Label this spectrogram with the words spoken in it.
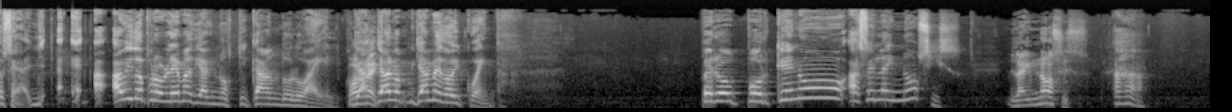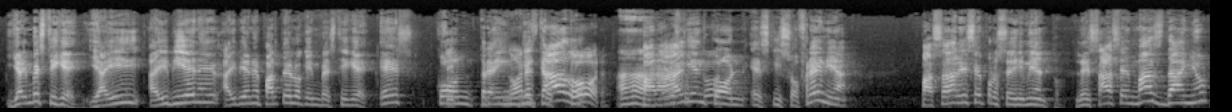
o sea, ya- eh, ha, ha habido problemas diagnosticándolo a él. Ya- Correcto. Ya, lo- ya me doy cuenta. Pero, ¿por qué no hacer la hipnosis? La hipnosis. Ajá. Ya investigué y ahí, ahí, viene, ahí viene parte de lo que investigué. Es contraindicado para No alguien doctor. con esquizofrenia pasar ese procedimiento. Les hace más daño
